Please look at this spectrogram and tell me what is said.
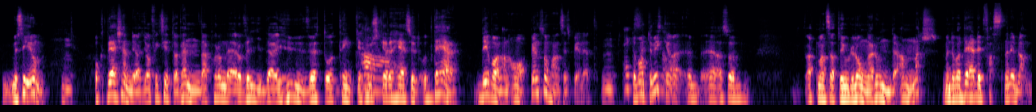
museum. Mm. Och där kände jag att jag fick sitta och vända på de där och vrida i huvudet och tänka hur ska Ja. det här se ut? Och där, det var den apen som fanns i spelet. Det var inte mycket så. eh, alltså, att man satt och gjorde långa runder annars. Men det var där det fastnade ibland.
